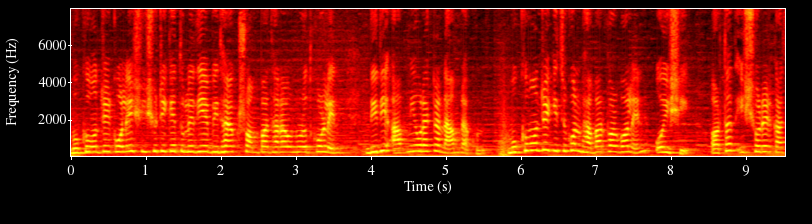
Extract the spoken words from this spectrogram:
মুখ্যমন্ত্রীর কোলে শিশুটিকে তুলে দিয়ে বিধায়ক শম্পা ধারা অনুরোধ করলেন, দিদি, আপনি ওর একটা নাম রাখুন। মুখ্যমন্ত্রী কিছুক্ষণ ভাবার পর বলেন, ঐশী। অর্থাৎ ঈশ্বরের কাছ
